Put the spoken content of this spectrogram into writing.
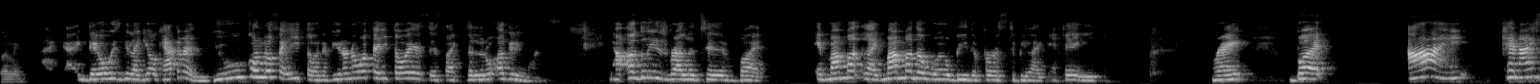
funny. I, they always be like, yo, Katherine, you con los feitos. And if you don't know what feito is, it's like the little ugly ones. Now, ugly is relative, but if my mother, like my mother will be the first to be like, feito, right? But I, can I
